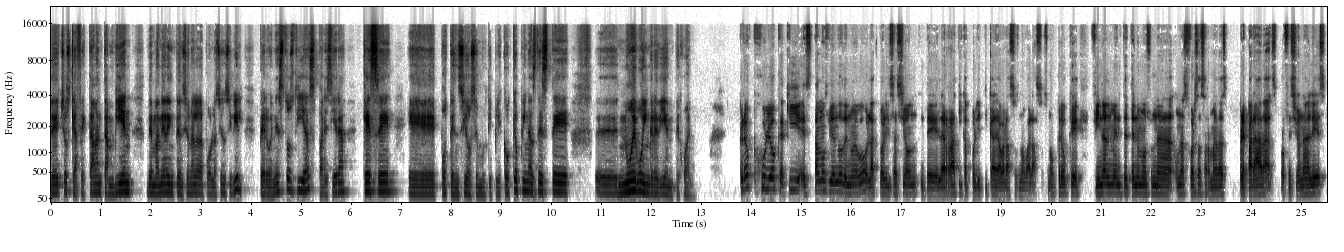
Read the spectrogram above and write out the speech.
hechos que afectaban también de manera intencional a la población civil, pero en estos días pareciera que se eh, potenció, se multiplicó. ¿Qué opinas de este eh, nuevo ingrediente, Juan? Creo, Julio, que aquí estamos viendo de nuevo la actualización de la errática política de abrazos no balazos, ¿no? Creo que finalmente tenemos unas Fuerzas Armadas preparadas, profesionales,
